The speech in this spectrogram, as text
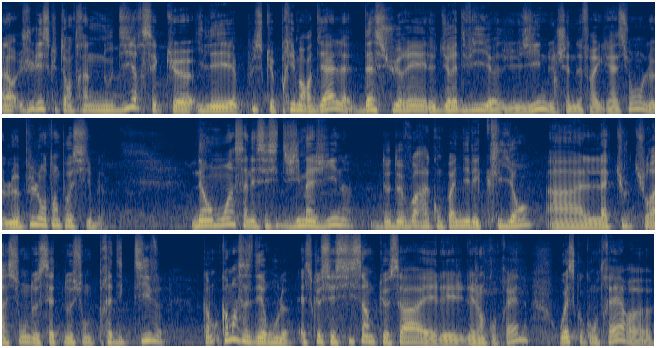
Alors Julie, ce que tu es en train de nous dire, c'est qu'il est plus que primordial d'assurer la durée de vie d'une usine, d'une chaîne de fabrication, le, plus longtemps possible. Néanmoins, ça nécessite, j'imagine, de devoir accompagner les clients à l'acculturation de cette notion de prédictive. Comment, ça se déroule? Est-ce que c'est si simple que ça et les, gens comprennent? Ou est-ce qu'au contraire, euh,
